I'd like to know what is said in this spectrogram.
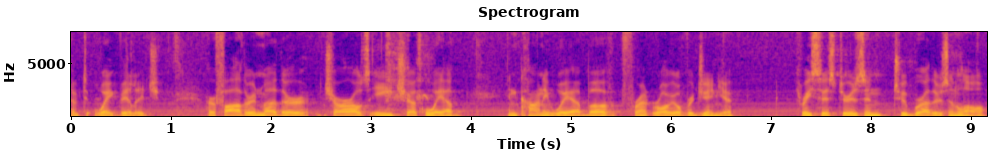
of Wake Village, her father and mother, Charles E. Chuck Webb, and Connie Webb of Front Royal, Virginia, three sisters and two brothers in law,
